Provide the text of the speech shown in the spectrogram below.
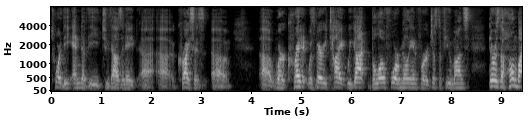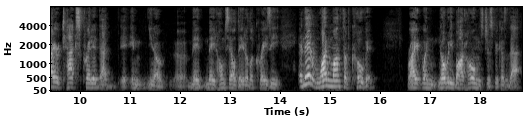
toward the end of the 2008 uh, uh, crisis, uh, where credit was very tight. We got below 4 million for just a few months. There was the home buyer tax credit that, in you know, uh, made made home sale data look crazy, and then one month of COVID, right when nobody bought homes just because of that.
